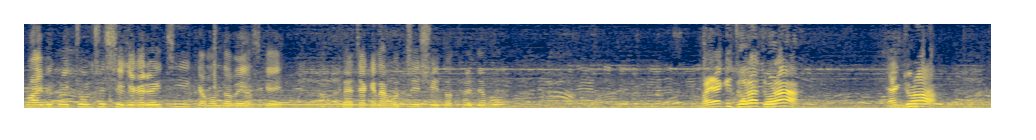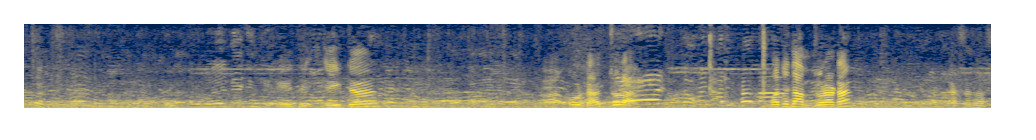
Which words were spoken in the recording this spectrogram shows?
ক্রয় বিক্রয় চলছে, সে জায়গায় রয়েছি। কেমন দামে আজকে বেচা কেনা হচ্ছে, সেই তথ্য দেব। ভাইয়া কি জোড়া জোড়া? এক জোড়া? এই যে এইটা, আর ওটা, জোড়া। কত দাম জোড়াটা? একশো দশ।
